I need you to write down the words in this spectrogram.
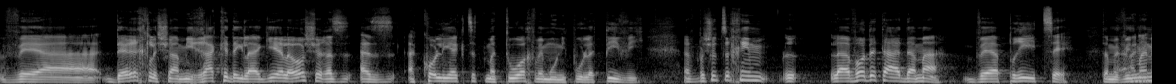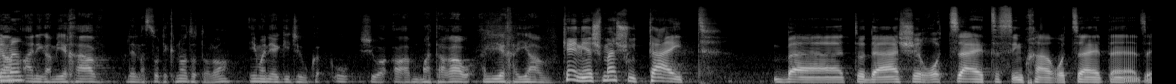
והדרך לשם היא רק כדי להגיע לאושר, אז, אז הכל יהיה קצת מתוח ומוניפולטיבי. אנחנו פשוט צריכים לעבוד את האדמה, והפרי יצא. אתה מבין מה אני גם- אומר? אני גם אהיה חייב לנסות לקנות אותו, לא? אם אני אגיד שהוא, הוא, שהוא המטרה, הוא- אני אהיה חייב. כן, יש משהו טייט בתודעה שרוצה את השמחה, רוצה את זה.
